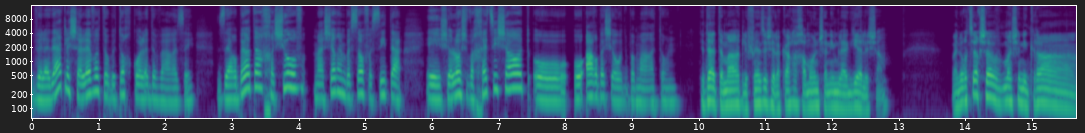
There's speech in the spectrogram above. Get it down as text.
ולדעת לשלב אותו בתוך כל הדבר הזה. זה הרבה יותר חשוב מאשר אם בסוף עשית אה, שלוש וחצי שעות או, או ארבע שעות במרתון. את יודעת, אמרת לפני זה שלקח לך המון שנים להגיע לשם. ואני רוצה עכשיו, מה שנקרא,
